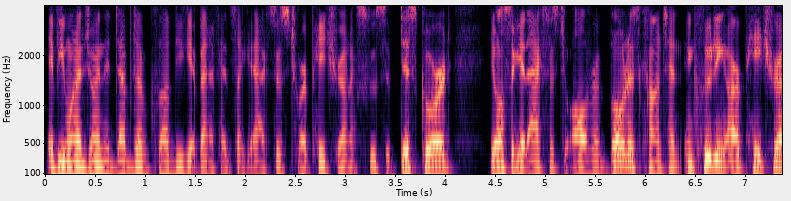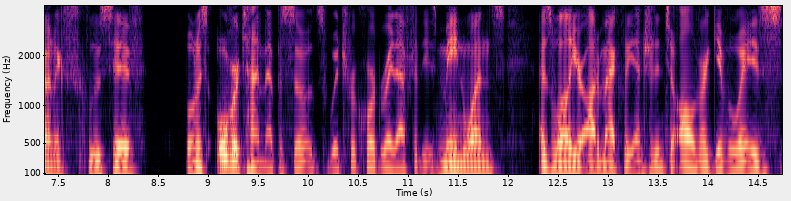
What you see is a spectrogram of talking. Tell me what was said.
If you want to join the Dub Dub Club, you get benefits like access to our Patreon exclusive Discord. You also get access to all of our bonus content, including our Patreon exclusive bonus overtime episodes, which record right after these main ones. As well, you're automatically entered into all of our giveaways.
